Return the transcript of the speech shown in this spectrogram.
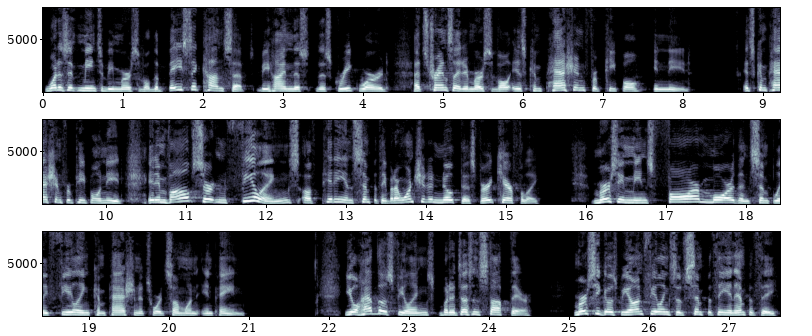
What does it mean to be merciful? The basic concept behind this, this Greek word that's translated merciful is compassion for people in need. It's compassion for people in need. It involves certain feelings of pity and sympathy, but I want you to note this very carefully. Mercy means far more than simply feeling compassionate towards someone in pain. You'll have those feelings, but it doesn't stop there. Mercy goes beyond feelings of sympathy and empathy.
